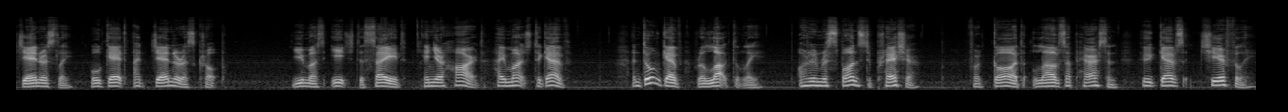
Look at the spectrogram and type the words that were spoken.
generously will get a generous crop. You must each decide in your heart how much to give. And don't give reluctantly or in response to pressure, for God loves a person who gives cheerfully.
